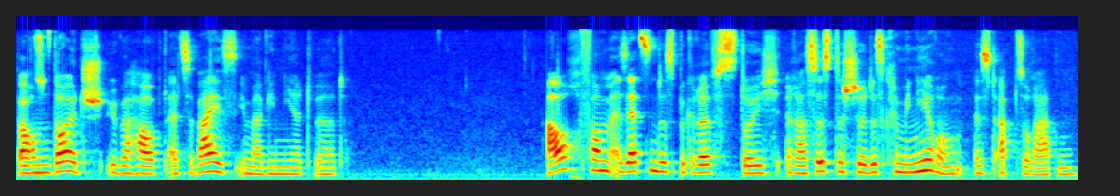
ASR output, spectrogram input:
warum Deutsch überhaupt als weiß imaginiert wird. Auch vom Ersetzen des Begriffs durch rassistische Diskriminierung ist abzuraten.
